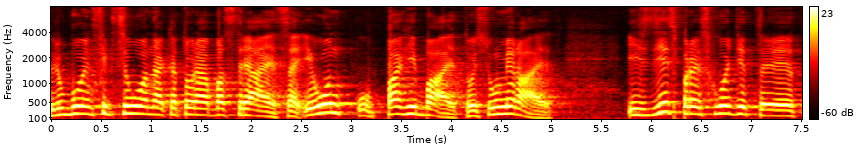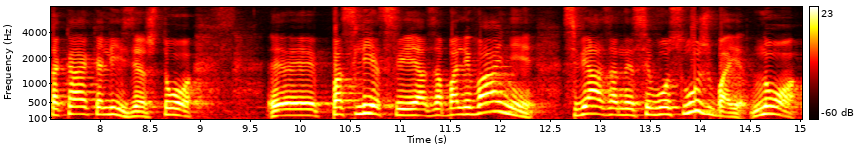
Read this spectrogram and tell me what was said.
любое инфекционное, которое обостряется, и он погибает, то есть умирает. И здесь происходит э, такая коллизия, что э, последствия заболеваний связаны с его службой, но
